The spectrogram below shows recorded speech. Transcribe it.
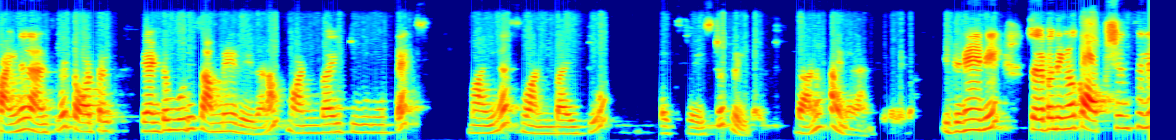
ഫൈനൽ ആൻസർ ടോട്ടൽ രണ്ടും കൂടി സമ്മേത് എഴുതണം. One by two root x minus one by two x raise to three by two ഇതാണ് ഫൈനൽ ആൻസർ വരിക. ഇതിനെ ഇനി ചിലപ്പോൾ നിങ്ങൾക്ക് ഓപ്ഷൻസിൽ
